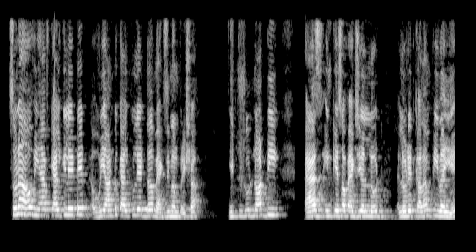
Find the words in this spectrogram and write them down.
So now we have calculated, we want to calculate the maximum pressure. It should not be as in case of axial load loaded column P by A,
